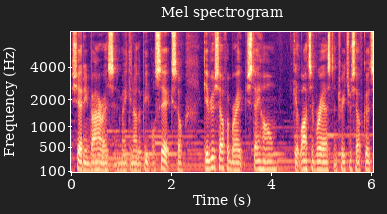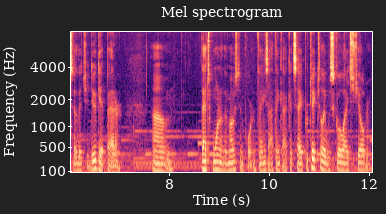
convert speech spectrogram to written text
shedding virus and making other people sick. So give yourself a break, stay home, get lots of rest, and treat yourself good so that you do get better. Um, that's one of the most important things I think I could say, particularly with school-aged children.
